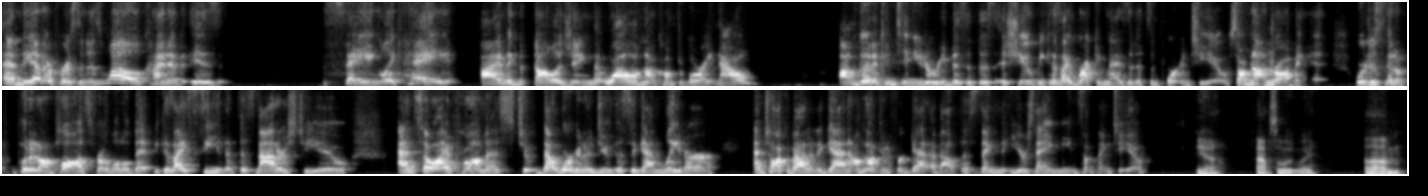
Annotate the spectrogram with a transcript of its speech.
And the other person as well kind of is saying, like, hey, I'm acknowledging that while I'm not comfortable right now, I'm going to continue to revisit this issue because I recognize that it's important to you. So I'm not yep. dropping it. We're just yep. going to put it on pause for a little bit because I see that this matters to you. And so I promise to, that we're going to do this again later and talk about it again. I'm not going to forget about this thing that you're saying means something to you. Yeah, absolutely. Um,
